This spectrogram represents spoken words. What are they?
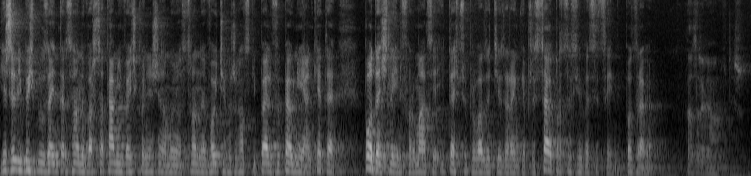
Jeżeli byś był zainteresowany warsztatami, wejdź koniecznie na moją stronę wojciechorzechowski.pl, wypełnij ankietę, podeślę informacje i też przeprowadzę Cię za rękę przez cały proces inwestycyjny. Pozdrawiam. Pozdrawiam również.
